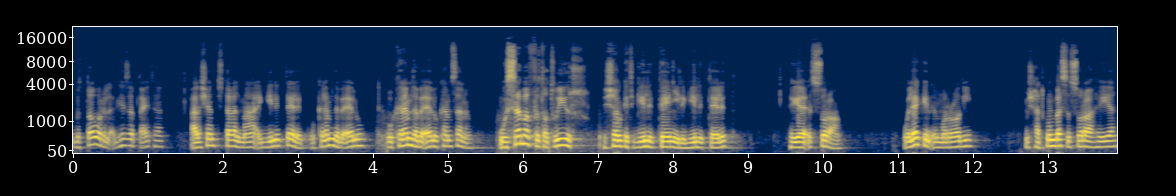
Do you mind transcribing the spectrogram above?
بتطور الأجهزة بتاعتها علشان تشتغل مع الجيل الثالث والكلام ده بقاله والكلام ده بقاله كام سنة. والسبب في تطوير شبكة الجيل الثاني للجيل الثالث هي السرعة. ولكن المرة دي مش هتكون بس السرعة هي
